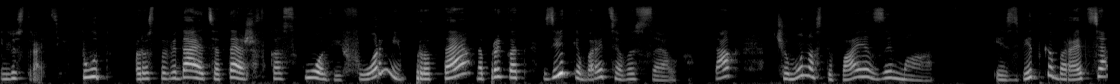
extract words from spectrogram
ілюстрації. Тут розповідається теж в казковій формі про те, наприклад, звідки береться веселка, так? чому наступає зима, і звідки береться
